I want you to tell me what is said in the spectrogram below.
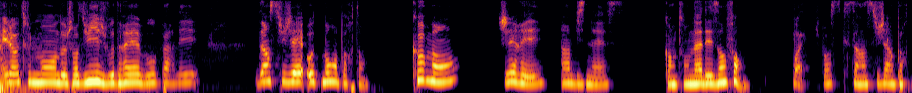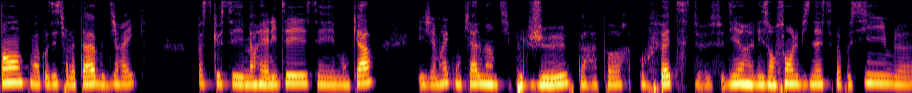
Hello tout le monde, aujourd'hui je voudrais vous parler d'un sujet hautement important. Comment gérer un business quand on a des enfants? Ouais, je pense que c'est un sujet important qu'on va poser sur la table direct parce que c'est ma réalité, c'est mon cas. Et j'aimerais qu'on calme un petit peu le jeu par rapport au fait de se dire les enfants, le business, c'est pas possible.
